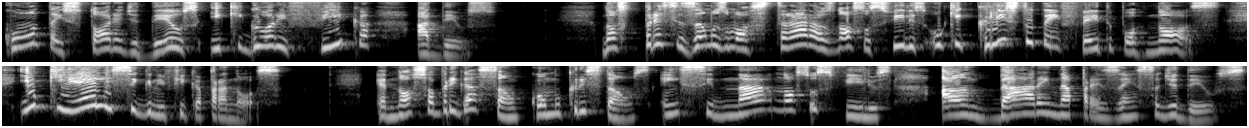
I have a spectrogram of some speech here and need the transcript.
conta a história de Deus e que glorifica a Deus. Nós precisamos mostrar aos nossos filhos o que Cristo tem feito por nós e o que ele significa para nós. É nossa obrigação, como cristãos, ensinar nossos filhos a andarem na presença de Deus,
